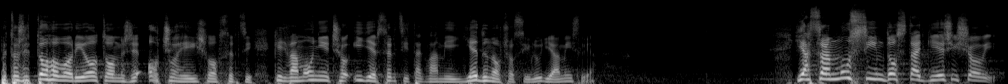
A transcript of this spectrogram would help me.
Pretože to hovorí o tom, že o čo jej išlo v srdci. Keď vám o niečo ide v srdci, tak vám je jedno, čo si ľudia myslia. Ja sa musím dostať k Ježišovi.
